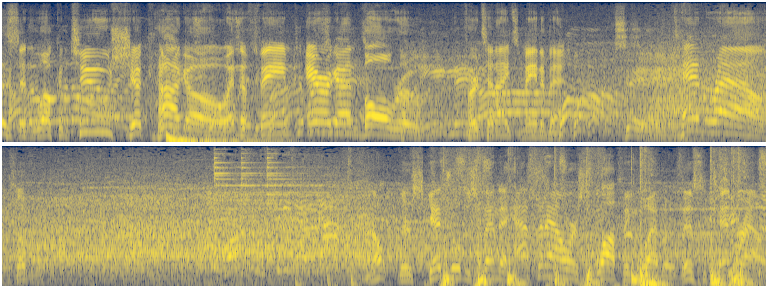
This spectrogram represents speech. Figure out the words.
And welcome to Chicago and the famed Aragon Ballroom for tonight's main event. Ten rounds of... Well, they're scheduled to spend a half an hour swapping leather. This is 10 rounds.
